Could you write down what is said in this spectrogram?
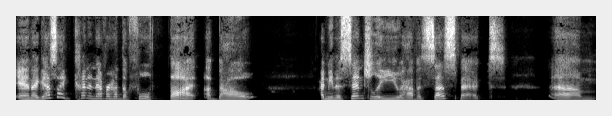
And I guess I kind of never had the full thought about, I mean, essentially, you have a suspect um,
